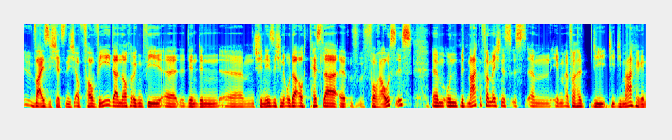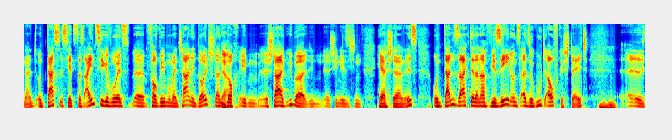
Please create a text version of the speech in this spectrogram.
weiß ich jetzt nicht, ob VW da noch irgendwie äh, den, den ähm, chinesischen oder auch Tesla äh, voraus ist. Ähm, und mit Markenvermächtnis ist ähm, eben einfach halt die, die, die Marke genannt. Und das ist jetzt das Einzige, wo jetzt äh, VW momentan in Deutschland ja. noch eben äh, stark über den äh, chinesischen Herstellern ist. Und dann sagt er danach, wir sehen uns also gut aufgestellt. Mhm. Äh,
